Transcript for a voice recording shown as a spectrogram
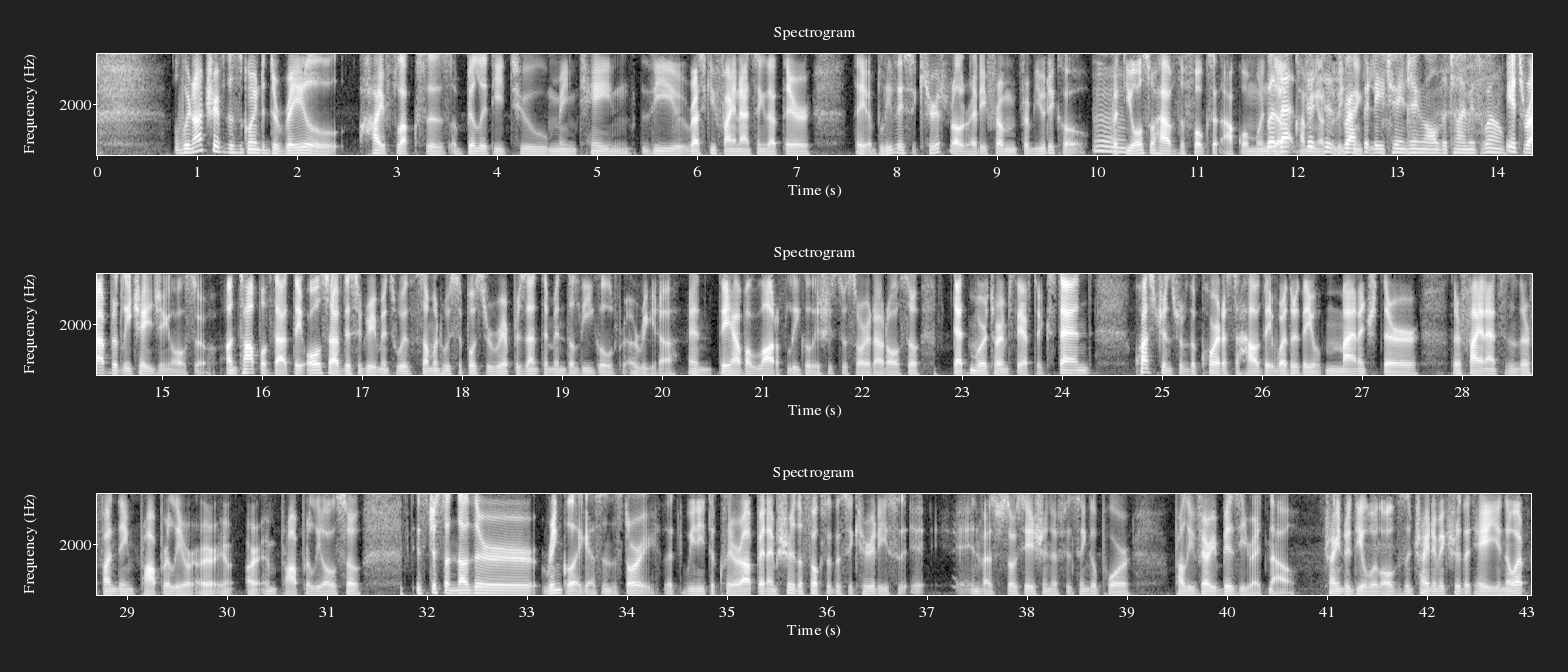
we're not sure if this is going to derail Hyflux's ability to maintain the rescue financing that they're they I believe they secured it already from from Utico. But mm. you also have the folks at Aqua Munda But that, coming this is these things. rapidly changing all the time as well. It's rapidly changing also. On top of that, they also have disagreements with someone who's supposed to represent them in the legal arena. And they have a lot of legal issues to sort out also. Debt moratoriums they have to extend. Questions from the court as to how they whether they manage their their finances and their funding properly or, or, or improperly also. It's just another wrinkle, I guess, in the story that we need to clear up. And I'm sure the folks at the Securities Investor Association of Singapore are probably very busy right now trying to deal with all this and trying to make sure that hey, you know what,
